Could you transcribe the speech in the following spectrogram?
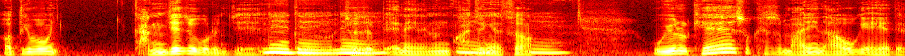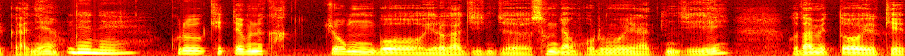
어떻게 보면 강제적으로 이제 네, 그 네, 네. 젖을 빼내는 과정에서 네. 우유를 계속해서 많이 나오게 해야 될 거 아니에요. 네. 네. 그렇기 때문에 각종 뭐 여러 가지 이제 성장 호르몬이라든지 그다음에 또 이렇게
